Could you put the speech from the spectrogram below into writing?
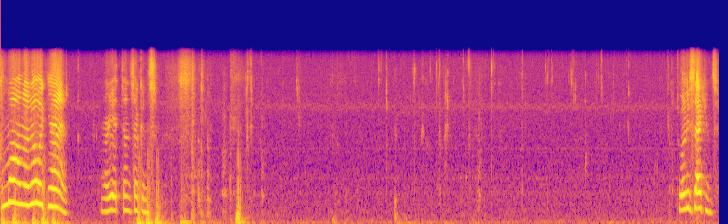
Come on, can. I'm ready at 10 seconds. Twenty seconds.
